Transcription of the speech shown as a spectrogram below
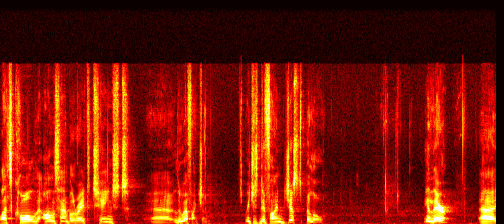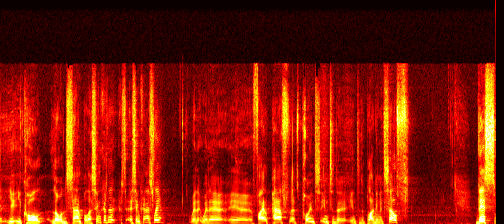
let's call the on-sample rate changed uh, Lua function, which is defined just below. In there, uh, you, you, call load sample asynchronous, asynchronously with, with a, a, file path that points into the, into the plugin itself. This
